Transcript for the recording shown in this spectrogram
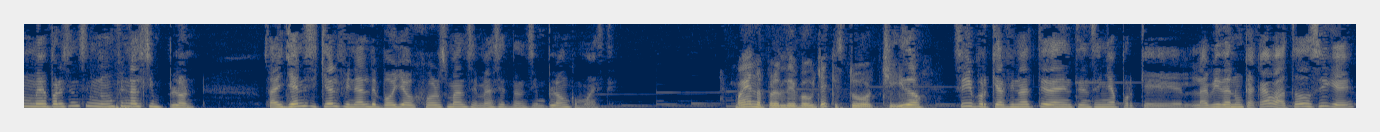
me pareció un, un final simplón. O sea, ya ni siquiera el final de Bojack Horseman se me hace tan simplón como este. Bueno, pero el de Bojack estuvo chido. Sí, porque al final te, te enseña porque la vida nunca acaba, todo sigue.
